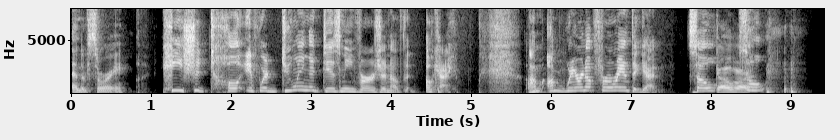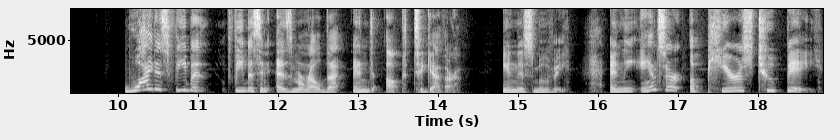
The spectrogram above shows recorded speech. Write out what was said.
End of story. he should to- if we're doing a Disney version of it. Okay. I'm I'm wearing up for a rant again. So Go for it. so why does Phoebus Phoebus and Esmeralda end up together in this movie? And the answer appears to be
